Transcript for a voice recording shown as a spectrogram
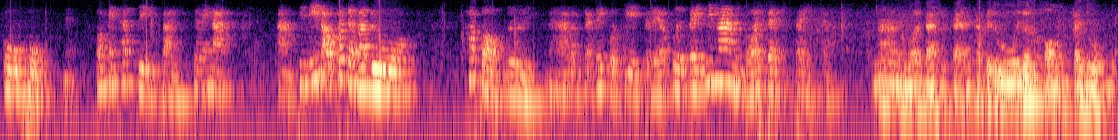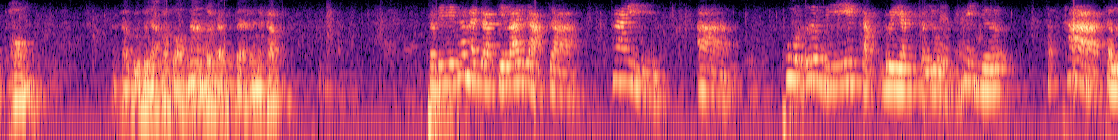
โกหกเนี่ยต้องให้ชัดเจนไปใช่ไหมคะอ่าทีนี้เราก็จะมาดูข้อสอบเลยนะคะหลังจากได้กดเกณฑ์ไปแล้ว เปิดไปที่หน้า 188 ค่ะ หน้า 188 นะครับ ไปดูเรื่องของประโยคบกพร่องนะครับดูตัวอย่างข้อสอบหน้า 188 เลยนะครับ พอดีท่านอาจารย์กีระอยากจะให้พูดเรื่องนี้กับเรียงประโยคให้เยอะ ถ้าเฉล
